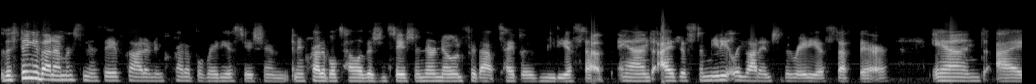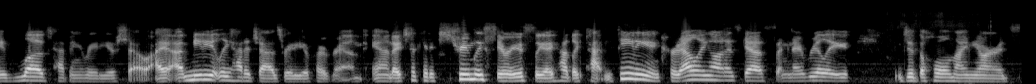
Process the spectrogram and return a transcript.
the thing about Emerson is they've got an incredible radio station, an incredible television station. They're known for that type of media stuff. And I just immediately got into the radio stuff there. And I loved having a radio show. I immediately had a jazz radio program and I took it extremely seriously. I had like Pat Metheny and Kurt Elling on as guests. I mean, I really did the whole nine yards.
